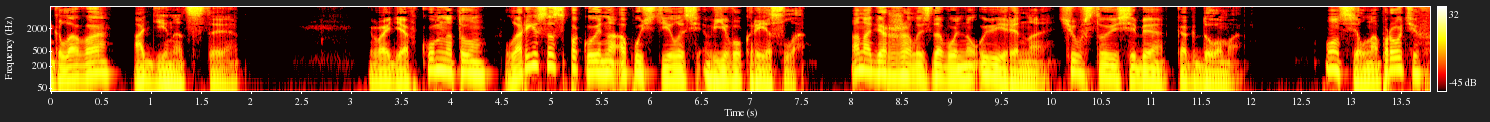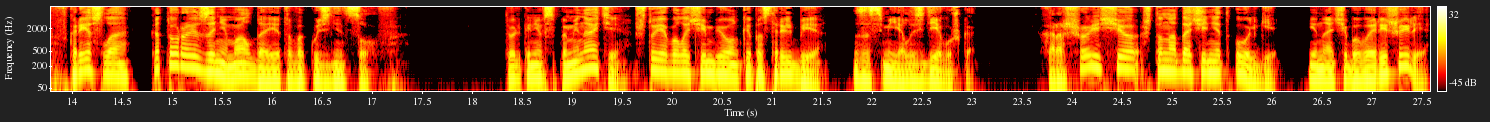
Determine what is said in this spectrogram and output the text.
Глава одиннадцатая Войдя в комнату, Лариса спокойно опустилась в его кресло. Она держалась довольно уверенно, чувствуя себя как дома. Он сел напротив, в кресло, которое занимал до этого Кузнецов. «Только не вспоминайте, что я была чемпионкой по стрельбе», — засмеялась девушка. «Хорошо еще, что на даче нет Ольги, иначе бы вы решили,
